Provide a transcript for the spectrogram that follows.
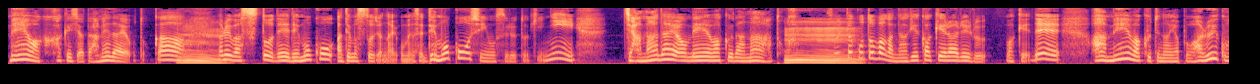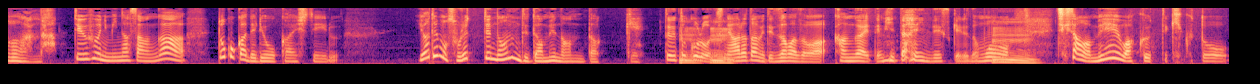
迷惑かけちゃダメだよとか、うん。あるいはストでデモこう、あ、デモストじゃない、ごめんなさい、デモ行進をするときに、邪魔だよ、迷惑だな、とか、うそうんいった言葉が投げかけられるわけで、あ、迷惑っていうのはやっぱ悪いことなんだっていうふうに皆さんがどこかで了解している。いや、でもそれってなんでダメなんだっけというところをですね、うん改めてざわざわ考えてみたいんですけれども、うん。チキさんは迷惑って聞くと、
